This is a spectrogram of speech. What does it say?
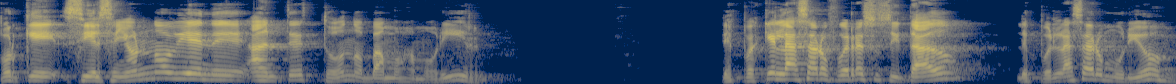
Porque si el Señor no viene antes, todos nos vamos a morir. Después que Lázaro fue resucitado, después Lázaro murió.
